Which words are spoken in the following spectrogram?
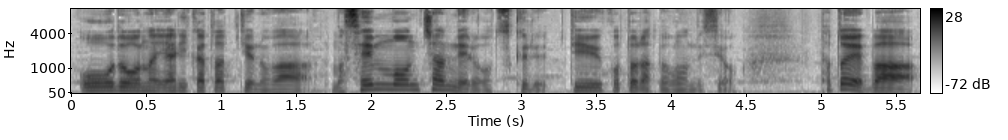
う王道なやり方っていうのは、まあ、専門チャンネルを作るっていうことだと思うんですよ。例えば、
